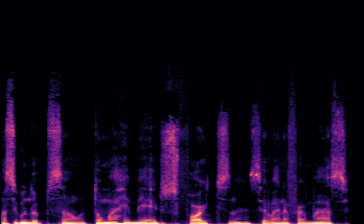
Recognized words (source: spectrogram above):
A segunda opção é tomar remédios fortes, né? Você vai na farmácia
